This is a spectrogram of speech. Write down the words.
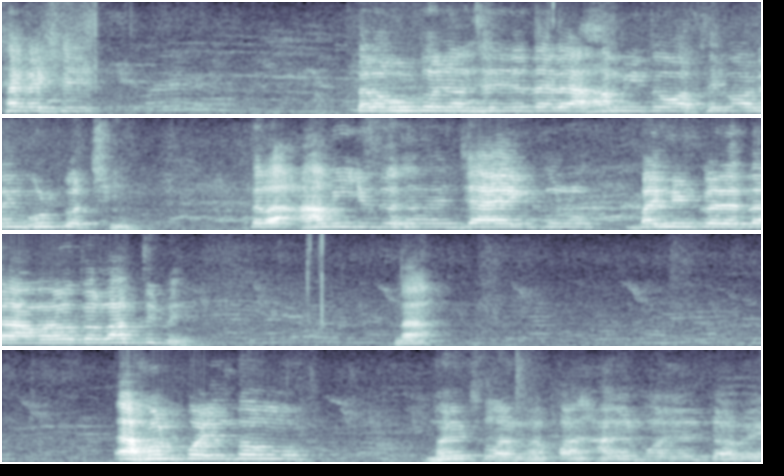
ঠেকাইছে। তারা উল্টো জানছে যে তাহলে আমি তো ওর থেকে অনেক ভুল করছি। তাহলে আমি যদি ওখানে যাই কোনো বাইন্ডিং করে, তাহলে আমারও তো লাভ দিবে। না। এখন পর্যন্ত চলার না আগের পর্যন্ত চলে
